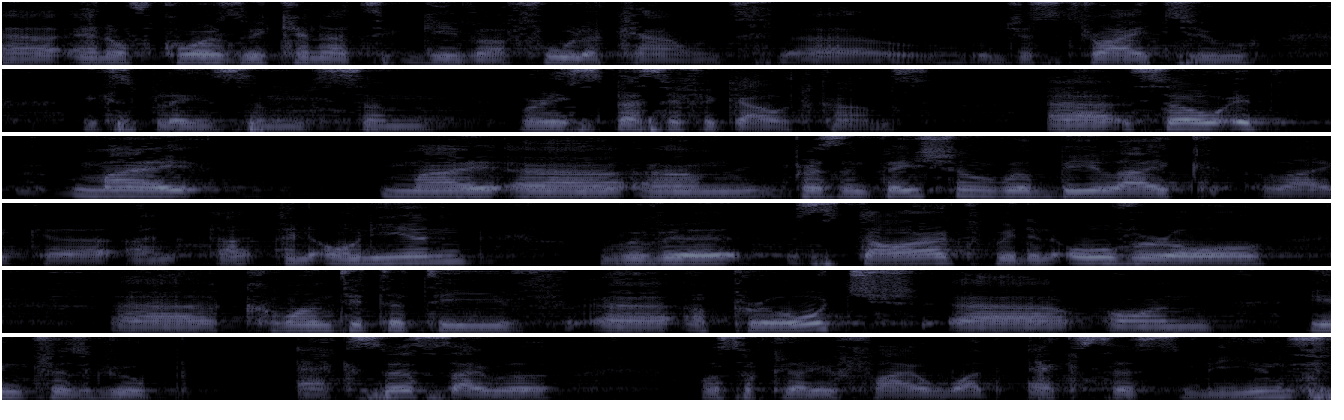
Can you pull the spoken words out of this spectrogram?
Uh, and of course, we cannot give a full account. Uh, we just try to explain some, some very specific outcomes. Uh, so it, my, my uh, um, presentation will be like, like uh, an, an, onion. We will start with an overall uh, quantitative uh, approach uh, on interest group access. I will also clarify what access means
